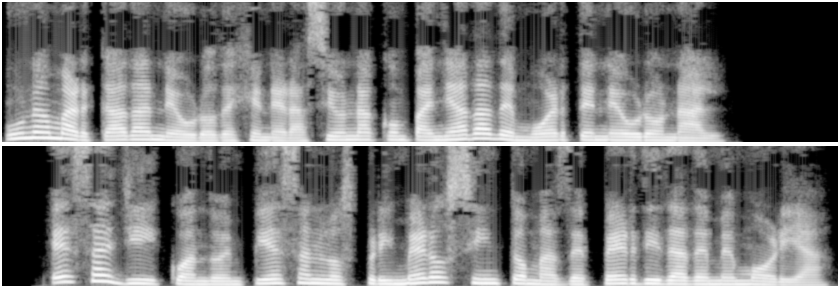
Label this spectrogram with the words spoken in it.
una marcada neurodegeneración acompañada de muerte neuronal. Es allí cuando empiezan los primeros síntomas de pérdida de memoria.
